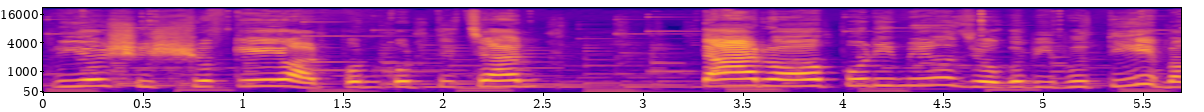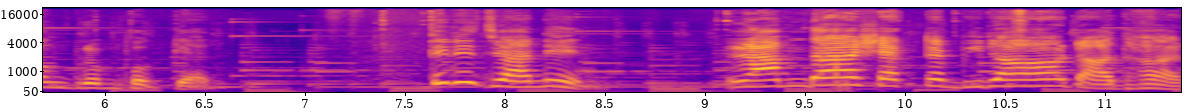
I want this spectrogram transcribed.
প্রিয় শিষ্যকে অর্পণ করতে চান তার অপরিমেয় যোগ বিভূতি এবং ব্রহ্মজ্ঞান। তিনি জানেন রামদাস একটা বিরাট আধার।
